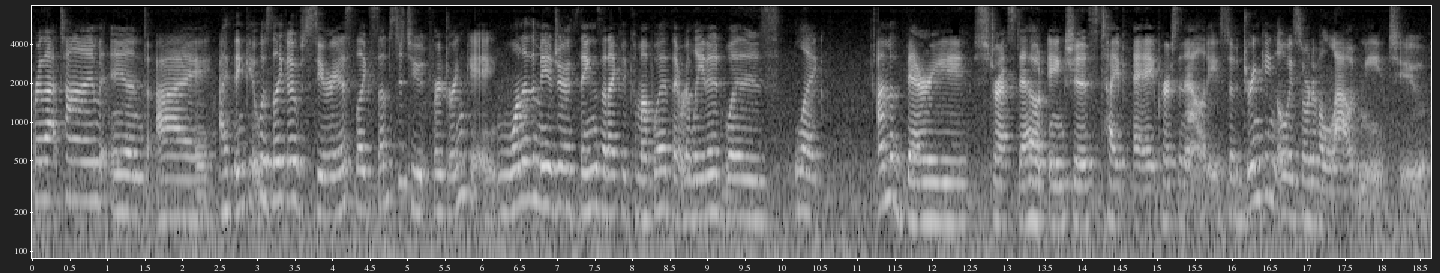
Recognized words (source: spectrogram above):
for that time and I I think it was like a serious like substitute for drinking. One of the major things that I could come up with that related was like I'm a very stressed out, anxious type A personality. So drinking always sort of allowed me to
